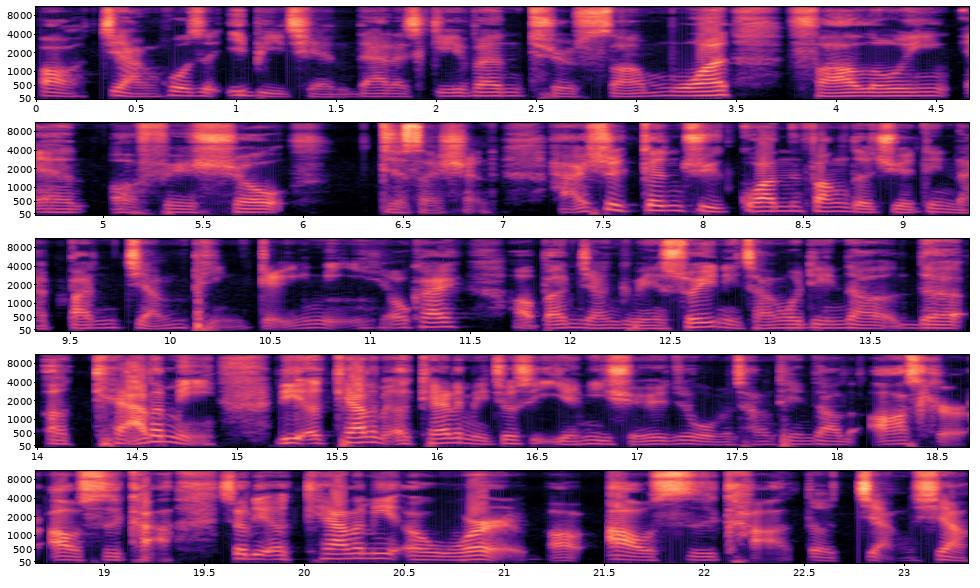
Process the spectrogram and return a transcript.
哦，奖或者一笔钱 that is given to someone following an official decision，还是根据官方的决定来颁奖品给你，OK？好，颁奖给你，所以你常会听到 the Academy，the Academy，Academy 就是演艺学院，就是我们常听到的 Oscar 奥斯卡，所以 the Academy Award 哦，奥斯卡的奖项，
